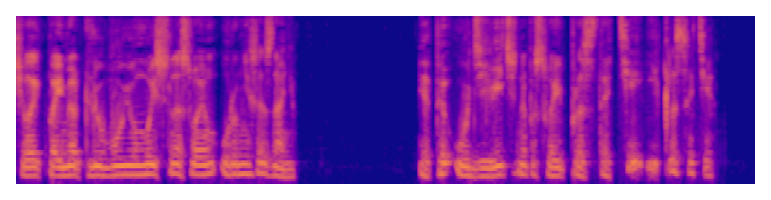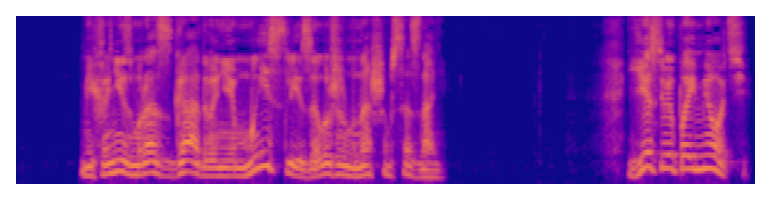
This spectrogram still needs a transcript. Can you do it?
человек поймет любую мысль на своем уровне сознания. Это удивительно по своей простоте и красоте. Механизм разгадывания мыслей заложен в нашем сознании. Если вы поймете,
